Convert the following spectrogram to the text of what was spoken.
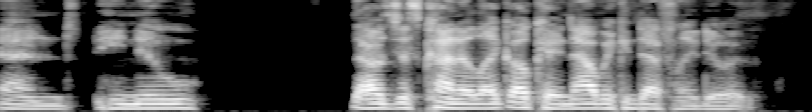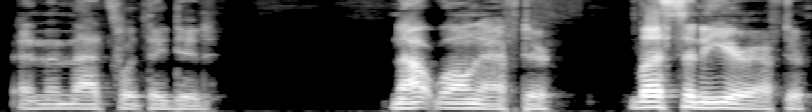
and he knew that was just kind of like okay, now we can definitely do it. And then that's what they did. Not long after, less than a year after.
